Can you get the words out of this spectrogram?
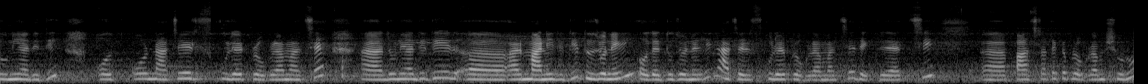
দুনিয়া দিদি। ওর নাচের স্কুলের প্রোগ্রাম আছে। দুনিয়া দিদির আর মানি দিদি দুজনেরই, ওদের দুজনেরই নাচের স্কুলের প্রোগ্রাম আছে, দেখতে যাচ্ছি। পাঁচটা থেকে প্রোগ্রাম শুরু।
